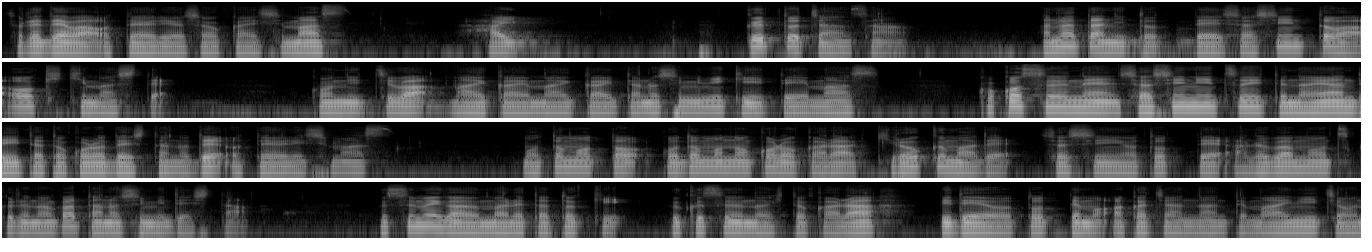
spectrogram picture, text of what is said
それではお便りを紹介します。はい。グッドちゃんさんあなたにとって写真とはを聞きまして。こんにちは。毎回毎回楽しみに聞いています。ここ数年写真について悩んでいたところでしたのでお便りします。もともと子供の頃から記録まで写真を撮ってアルバムを作るのが楽しみでした。娘が生まれた時複数の人からビデオを撮っても赤ちゃんなんて毎日同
